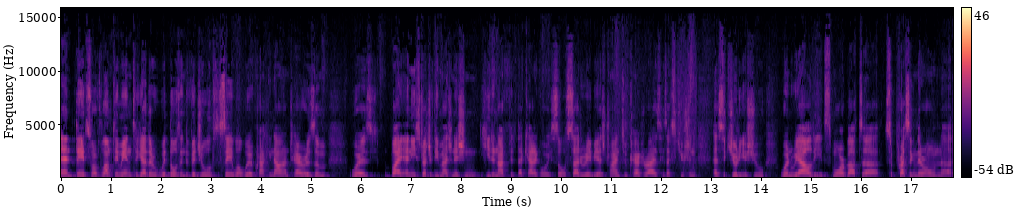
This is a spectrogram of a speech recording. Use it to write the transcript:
And they had sort of lumped him in together with those individuals to say, well, we're cracking down on terrorism, whereas by any stretch of the imagination, he did not fit that category. So Saudi Arabia is trying to characterize his execution as a security issue, when in reality it's more about uh, suppressing their own uh,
